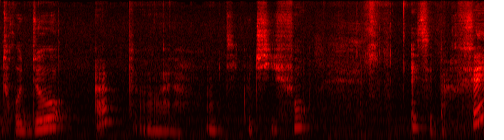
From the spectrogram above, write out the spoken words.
Trop d'eau, hop, voilà, un petit coup de chiffon et c'est parfait.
